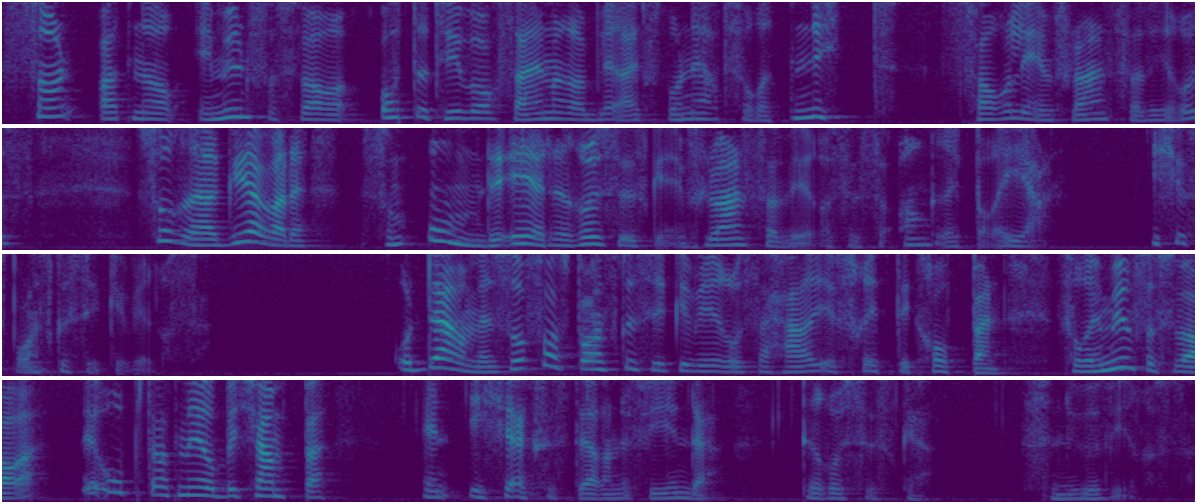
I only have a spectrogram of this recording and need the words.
Sånn at når immunforsvaret 28 år senere blir eksponert for et nytt farlig influensavirus, så reagerer det som om det er det russiske influensaviruset som angriper igjen, ikke spanskesykeviruset. Og dermed så får spanskesykeviruset herje fritt i kroppen, for immunforsvaret er opptatt med å bekjempe en ikke-eksisterende fiende, det russiske snueviruset.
